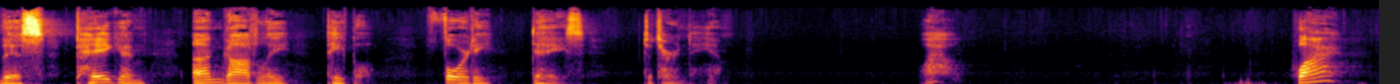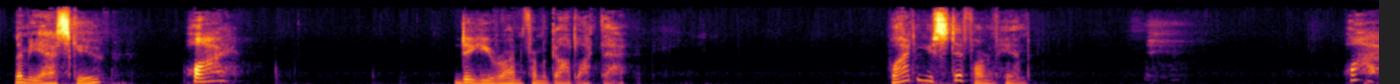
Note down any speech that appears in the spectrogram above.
this pagan, ungodly people 40 days to turn to Him. Wow. Why? Let me ask you, why do you run from a God like that? Why do you stiff arm Him? Why?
